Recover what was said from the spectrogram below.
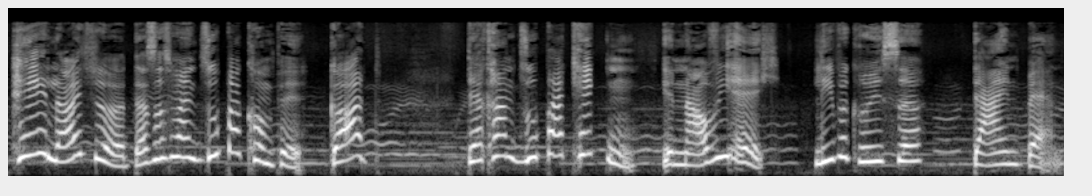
hey Leute, das ist mein Superkumpel, Gott. Der kann super kicken, genau wie ich. Liebe Grüße, dein Ben.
